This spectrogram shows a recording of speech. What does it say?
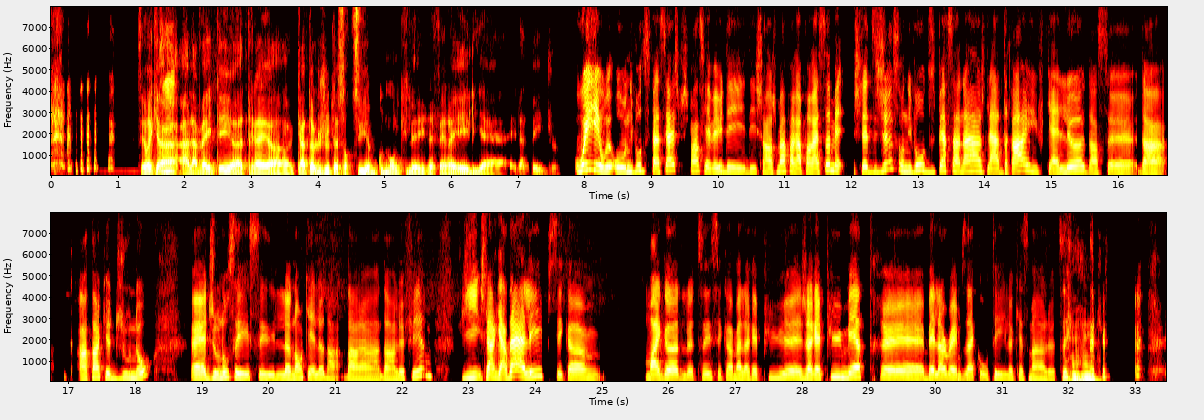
C'est vrai qu'elle Puis- avait été euh, très. euh, quand le jeu était sorti, il y a beaucoup de monde qui le référait Ellie à Ellen Page. Oui, au, au niveau du puis je pense qu'il y avait eu des, des changements par rapport à ça, mais je te dis juste au niveau du personnage, la drive qu'elle a dans ce, dans, en tant que Juno. Euh, Juno, c'est le nom qu'elle a dans, dans, dans le film. Puis je la regardais aller, puis c'est comme, my God, là, tu sais, c'est comme elle aurait pu, euh, j'aurais pu mettre euh, Bella Ramsey à côté, là, quasiment, là, tu sais. Mhm.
